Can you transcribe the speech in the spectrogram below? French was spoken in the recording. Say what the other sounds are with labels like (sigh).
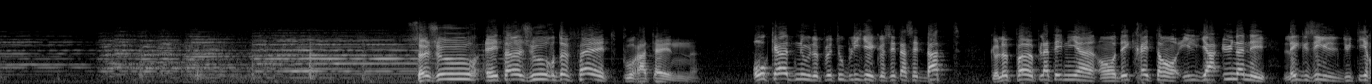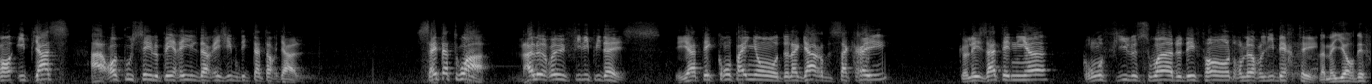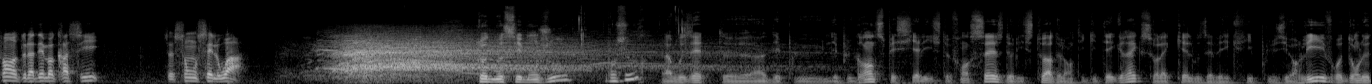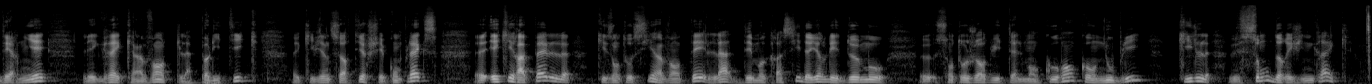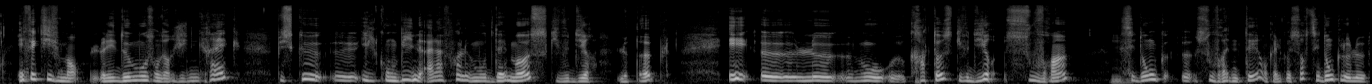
Ce jour est un jour de fête pour Athènes. Aucun de nous ne peut oublier que c'est à cette date que le peuple athénien, en décrétant il y a une année l'exil du tyran Hippias, a repoussé le péril d'un régime dictatorial. C'est à toi, valeureux Philippides, et à tes compagnons de la garde sacrée, que les Athéniens confient le soin de défendre leur liberté. La meilleure défense de la démocratie, ce sont ses lois. Claude Mossé, bonjour. Bonjour. Vous êtes euh, un des plus, des grandes spécialistes françaises de l'histoire de l'Antiquité grecque, sur laquelle vous avez écrit plusieurs livres, dont le dernier, Les Grecs inventent la politique, euh, qui vient de sortir chez Complexe, euh, et qui rappelle qu'ils ont aussi inventé la démocratie. D'ailleurs, les deux mots sont aujourd'hui tellement courants qu'on oublie qu'ils sont d'origine grecque. Effectivement, les deux mots sont d'origine grecque, puisqu'ils euh, combinent à la fois le mot démos, qui veut dire le peuple, et euh, le mot euh, kratos, qui veut dire souverain. Mmh. C'est donc souveraineté, en quelque sorte. C'est donc le,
